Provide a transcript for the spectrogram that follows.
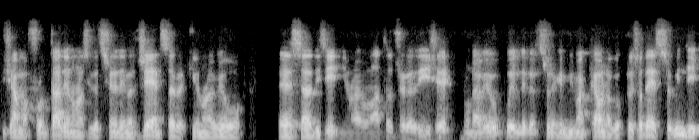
diciamo, affrontato in una situazione di emergenza perché io non avevo eh, sala disegni, non avevo un'altra giocatrice, non avevo quelle persone che mi mancavano che ho preso adesso. Quindi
